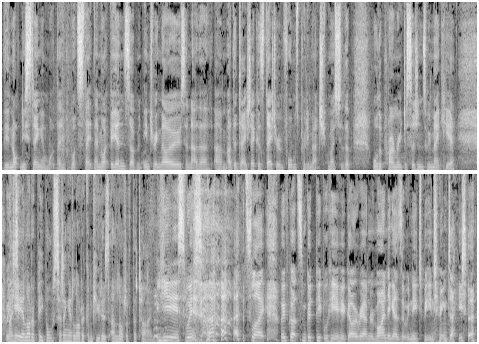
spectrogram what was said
they're not nesting and what they what state they might be in. So I've been entering those and other um, other data because data informs pretty much most of the all the primary decisions we make here. We I see a lot of people sitting at a lot of computers a lot of the time. Yes, it's like we've got some good people here who go around reminding us that we need to be entering data.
